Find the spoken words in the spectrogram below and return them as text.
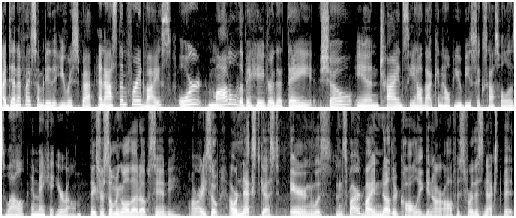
identify somebody that you respect and ask them for advice or model the behavior that they show and try and see how that can help you be successful as well and make it your own. Thanks for summing all that up, Sandy. Alrighty, so our next guest, Aaron, was inspired by another colleague in our office for this next bit.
